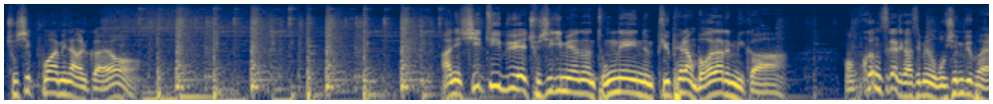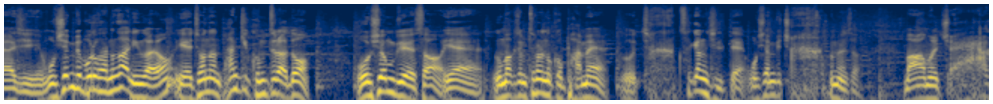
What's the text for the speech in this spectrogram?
조식 포함이 나을까요? 아니 시티뷰의 조식이면은 동네에 있는 뷰페랑 뭐가 다릅니까? 어, 호캉스까지 갔으면 오션뷰 봐야지. 오션뷰 보러 가는 거 아닌가요? 예, 저는 한 끼 굶더라도 오션뷰에서 예 음악 좀 틀어놓고 밤에 그착 석양 칠때 오션뷰 쫙 보면서 마음을 쫙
